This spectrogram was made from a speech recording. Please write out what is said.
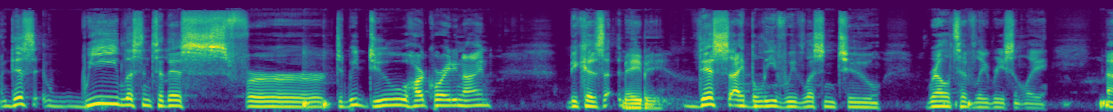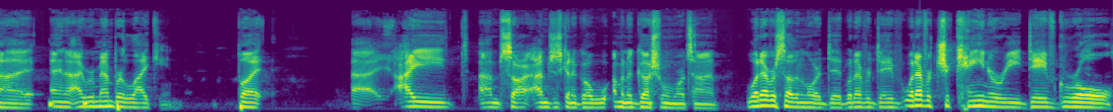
this we listened to this for. Did we do hardcore eighty nine? Because Maybe. this I believe we've listened to relatively recently, uh, and I remember liking, but uh, I I'm sorry I'm just gonna go I'm gonna gush one more time. Whatever Southern Lord did, whatever Dave, whatever chicanery Dave Grohl,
